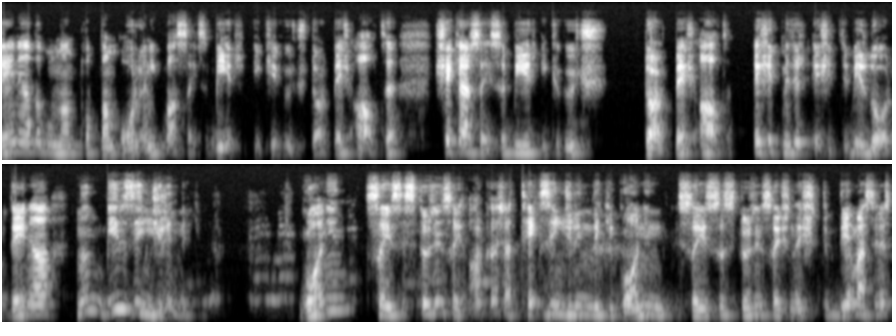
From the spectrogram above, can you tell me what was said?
DNA'da bulunan toplam organik baz sayısı 1, 2, 3, 4, 5, 6. Şeker sayısı 1, 2, 3, 4, 5, 6. Eşit midir? Eşittir. Bir doğru. DNA'nın bir zincirindeki guanin sayısı sitozin sayısı. Arkadaşlar tek zincirindeki guanin sayısı sitozin sayısına eşittir diyemezsiniz.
